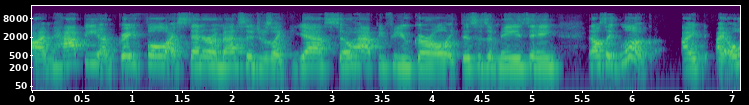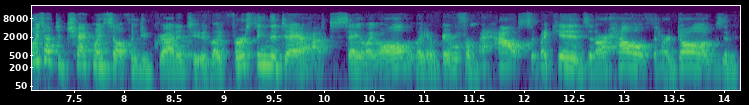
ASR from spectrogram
I'm happy. I'm grateful. I sent her a message. Was like, yeah, so happy for you, girl. Like this is amazing. And I was like, look, I I always have to check myself and do gratitude. Like first thing the day, I have to say like all like I'm grateful for my house and my kids and our health and our dogs and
